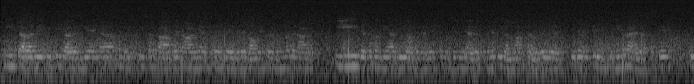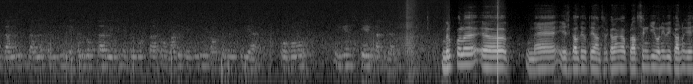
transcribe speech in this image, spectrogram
ਕੀ ਚਾਰਾਜੋਈ ਕੀਤੀ ਜਾ ਰਹੀ ਹੈ ਜਾਂ ਅਮਰੀਕੀ ਸਰਕਾਰ ਦੇ ਨਾਲ ਜਾਂ ਇੱਥੇ ਦੇ ਜਿਹੜੇ ਲਾਅਮੇਕਰਸ ਉਹਨਾਂ ਦੇ ਨਾਲ ਕੀ ਜਥੇਬੰਦੀਆਂ ਦੀ ਆਰਗੇਨਾਈਜੇਸ਼ਨ ਦੀ ਐਜ਼ ਅ ਕਮਿਊਨਿਟੀ ਗੱਲਬਾਤ ਚੱਲ ਰਹੀ ਹੈ ਜਿਹਦੇ ਵਿੱਚ ਇਹ ਯਕੀਨੀ ਬਣਾਇਆ ਜਾ ਸਕੇ ਕਿ ਕੱਲ ਗੱਲ ਕੱਲੀ ਨਿਖਲ ਗੁਪਤਾ ਦੀ ਨਹੀਂ ਨਿਖਲ ਗੁਪਤਾ ਤੋਂ ਵੱਧ ਕੇ ਜਿਹੜੀ ਅਕਾਊਂਟੇਬਿਲਿਟੀ ਹੈ ਉਹ ਇੰਡੀਅਨ ਸਟੇਟ ਤੱਕ ਜਾਵੇ ਬਿਲਕੁਲ ਮੈਂ ਇਸ ਗੱਲ ਦੇ ਉੱਤੇ ਆਨਸਰ ਕਰਾਂਗਾ। ਪ੍ਰਭ ਸਿੰਘ ਜੀ ਉਹਨੇ ਵੀ ਕਰਨਗੇ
